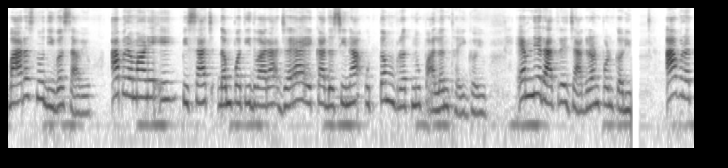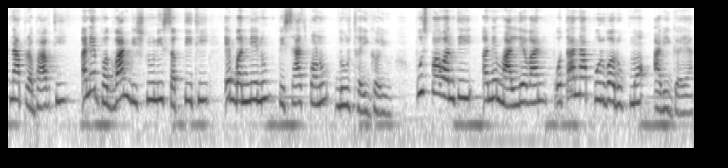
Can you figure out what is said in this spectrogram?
બારસનો દિવસ આવ્યો. આ પ્રમાણે એ પિશાચ દંપતી દ્વારા જયા એકાદશીના ઉત્તમ વ્રતનું પાલન થઈ ગયું. એમને રાત્રે જાગરણ પણ કર્યું. આ વ્રતના પ્રભાવથી અને ભગવાન વિષ્ણુની શક્તિથી એ બંનેનું પિશાચપણું દૂર થઈ ગયું. પુષ્પવંતી અને માલ્યવાન પોતાના પૂર્વ રૂપમાં આવી ગયા.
